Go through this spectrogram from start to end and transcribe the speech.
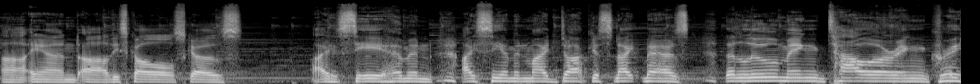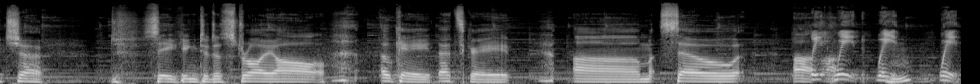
Uh, and uh, the skulls goes. I see him in I see him in my darkest nightmares, the looming, towering creature seeking to destroy all. Okay, that's great. Um, so wait, wait, wait, hmm? wait.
